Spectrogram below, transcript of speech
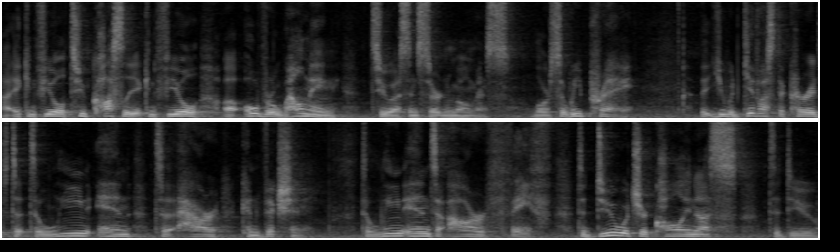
Uh, it can feel too costly, it can feel uh, overwhelming to us in certain moments. Lord, so we pray that you would give us the courage to, to lean in to our conviction, to lean into our faith, to do what you're calling us to do,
